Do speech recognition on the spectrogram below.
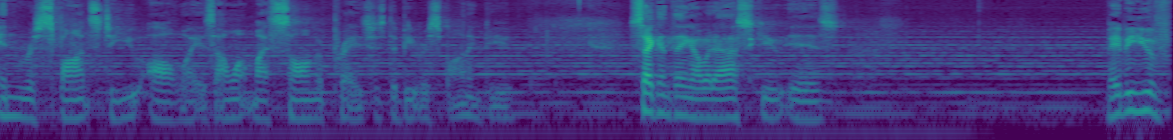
in response to you always. I want my song of praise just to be responding to you. Second thing I would ask you is maybe you've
